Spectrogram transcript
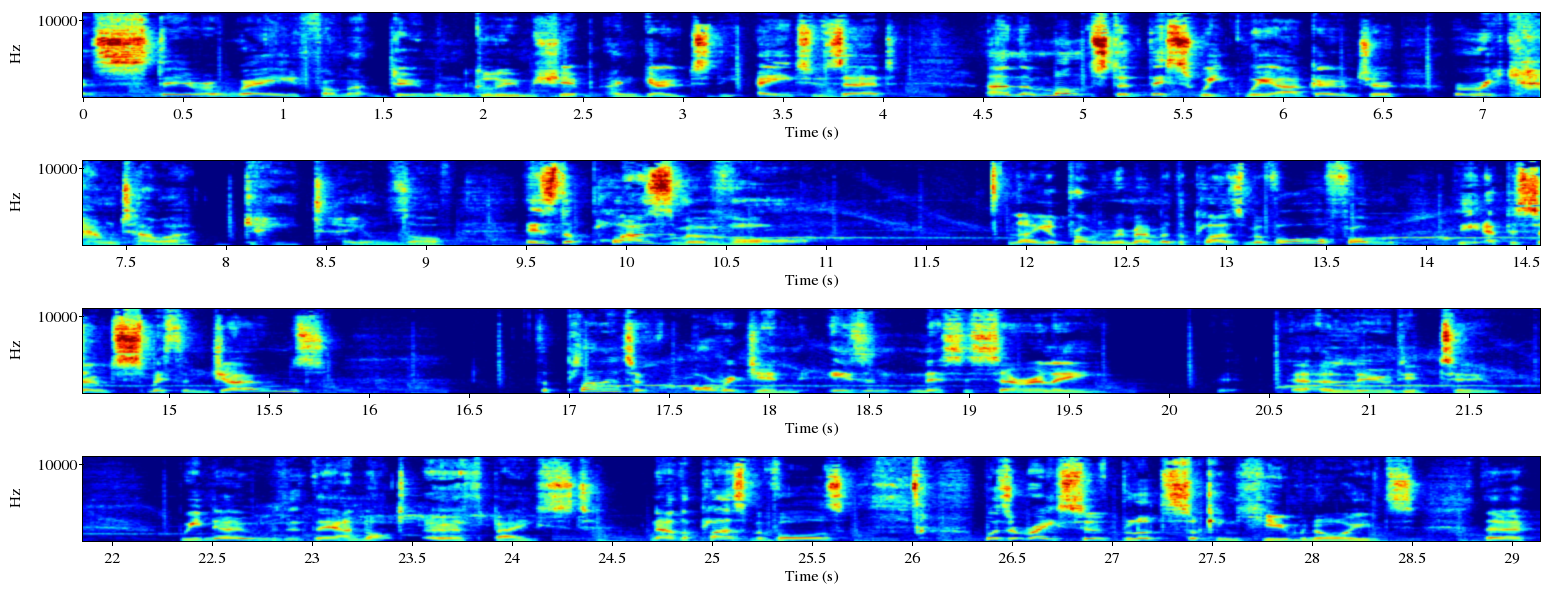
let's steer away from that doom and gloom ship and go to the A to Z. And the monster this week we are going to recount our gay tales of is the Plasmavore. Now you'll probably remember the Plasmavore from the episode Smith and Jones. The planet of origin isn't necessarily uh, alluded to. We know that they are not Earth based. Now, the Plasmavores was a race of blood sucking humanoids. They're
